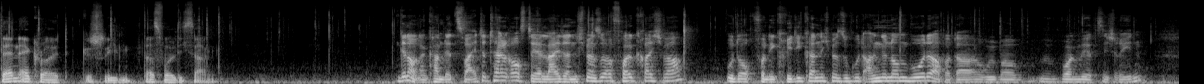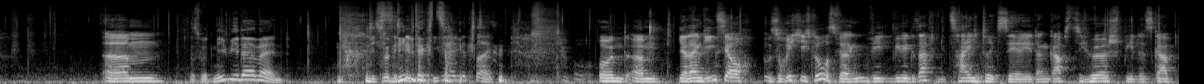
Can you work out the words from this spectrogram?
Dan Aykroyd geschrieben. Das wollte ich sagen. Genau, dann kam der zweite Teil raus, der ja leider nicht mehr so erfolgreich war und auch von den Kritikern nicht mehr so gut angenommen wurde, aber darüber wollen wir jetzt nicht reden. Ähm, Das wird nie wieder erwähnt. die wird nie wieder gezeigt. Und ähm, ja, dann ging es ja auch so richtig los, wie, wie wir gesagt haben, die Zeichentrickserie, dann gab es die Hörspiele, es gab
